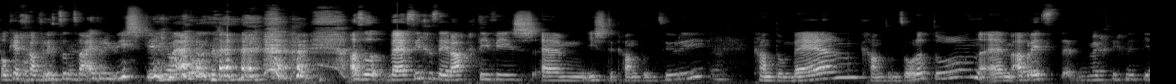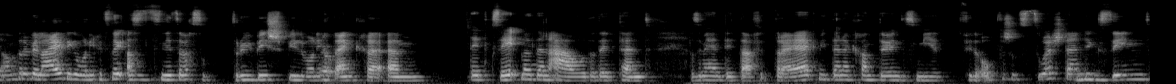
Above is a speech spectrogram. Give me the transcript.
okay, ich kann vielleicht so zwei, drei Beispiele ja. Also wer sicher sehr aktiv ist, ähm, ist der Kanton Zürich. Ja Kanton Bern, Kanton Solothurn. Ähm, aber jetzt äh, möchte ich nicht die anderen beleidigen, wo ich jetzt nicht, also das sind jetzt einfach so drei Beispiele, wo ich ja. denke, ähm, dort sieht man dann auch, oder dort haben, also wir haben dort auch Verträge mit diesen Kantonen, dass wir für den Opferschutz zuständig mhm. sind.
